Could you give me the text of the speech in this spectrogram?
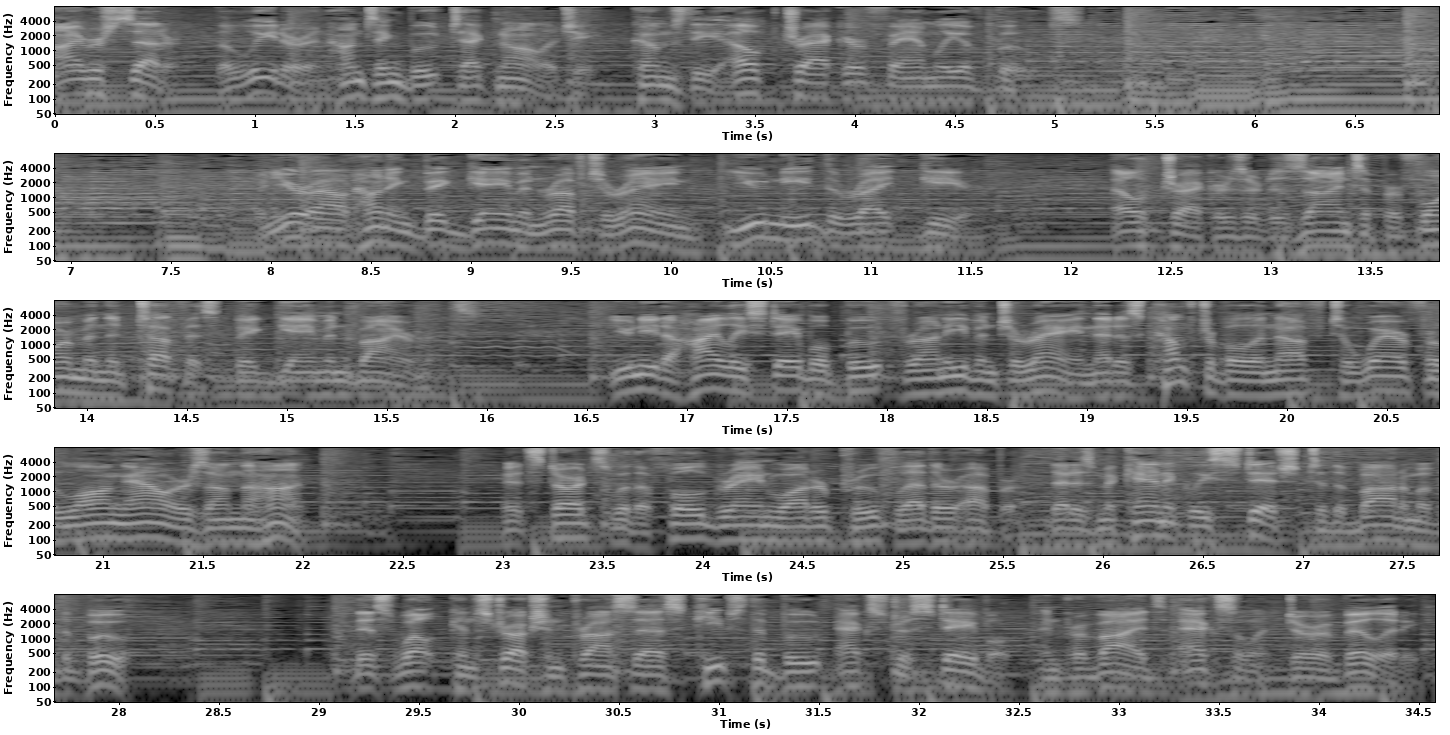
Irish Setter, the leader in hunting boot technology, comes the Elk Tracker family of boots. When you're out hunting big game in rough terrain, you need the right gear. Elk Trackers are designed to perform in the toughest big game environments. You need a highly stable boot for uneven terrain that is comfortable enough to wear for long hours on the hunt. It starts with a full grain waterproof leather upper that is mechanically stitched to the bottom of the boot. This welt construction process keeps the boot extra stable and provides excellent durability.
